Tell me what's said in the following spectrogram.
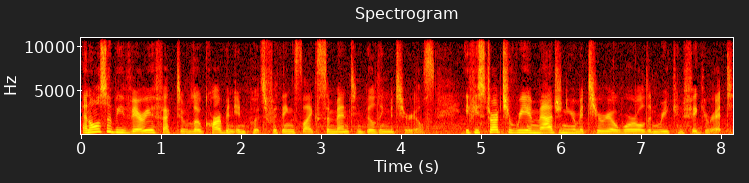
and also be very effective low carbon inputs for things like cement and building materials. If you start to reimagine your material world and reconfigure it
